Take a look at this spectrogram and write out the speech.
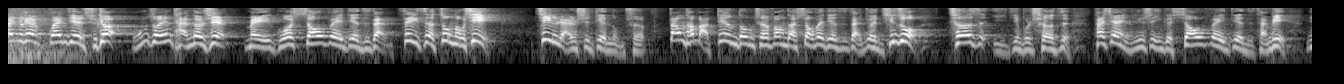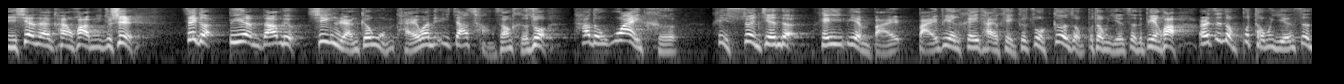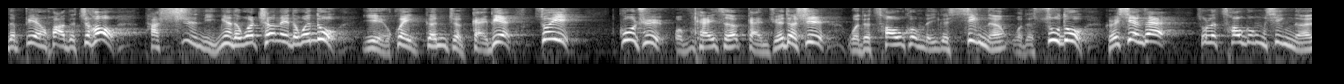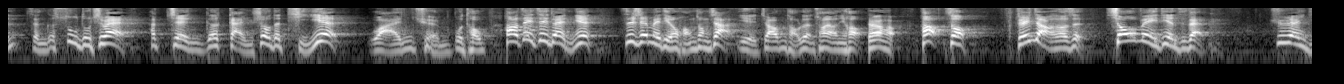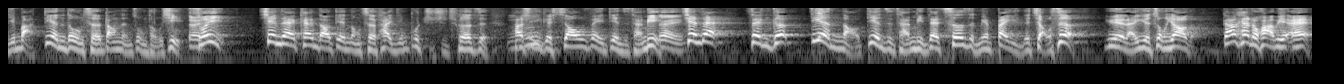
欢迎收看《关键时刻》。我们昨天谈到的是美国消费电子展，这一次的重头戏竟然是电动车。当他把电动车放到消费电子展，就很清楚，车子已经不是车子，它现在已经是一个消费电子产品。你现在看画面，就是这个 BMW 竟然跟我们台湾的一家厂商合作，它的外壳可以瞬间的黑变白，白变黑，它也可以做各种不同颜色的变化。而这种不同颜色的变化的之后，它室里面的温车内的温度也会跟着改变，所以过去我们开车感觉的是我的操控的一个性能，我的速度。可是现在除了操控性能、整个速度之外，它整个感受的体验完全不同。好，在这段里面，资深媒体人黄创夏也教我们讨论。创夏你好，大家好。好，走。昨天讲的是消费电子展，居然已经把电动车当成重头戏，所以。现在看到电动车，它已经不只是车子，它是一个消费电子产品。对，现在整个电脑电子产品在车子里面扮演的角色越来越重要的。刚刚看的画面，哎。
